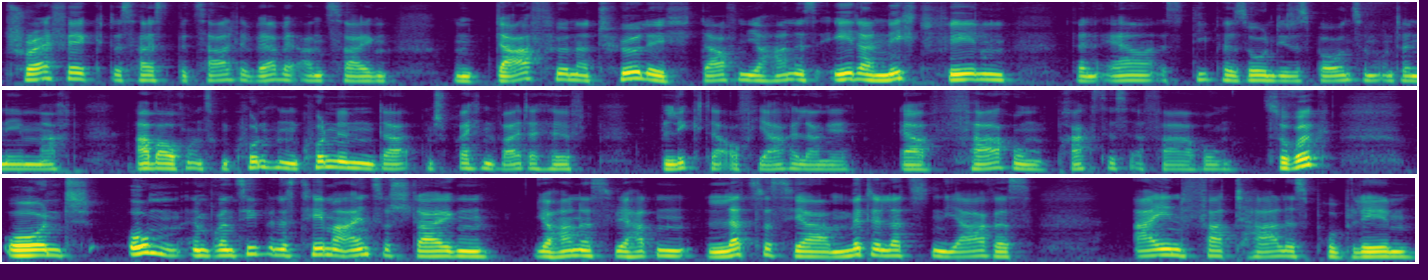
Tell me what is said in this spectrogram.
Traffic, das heißt bezahlte Werbeanzeigen. Und dafür natürlich darf Johannes Eder nicht fehlen, denn er ist die Person, die das bei uns im Unternehmen macht, aber auch unseren Kunden und Kundinnen da entsprechend weiterhilft, blickt er auf jahrelange Erfahrung, Praxiserfahrung zurück. Und um im Prinzip in das Thema einzusteigen, Johannes, wir hatten letztes Jahr, Mitte letzten Jahres, ein fatales Problem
